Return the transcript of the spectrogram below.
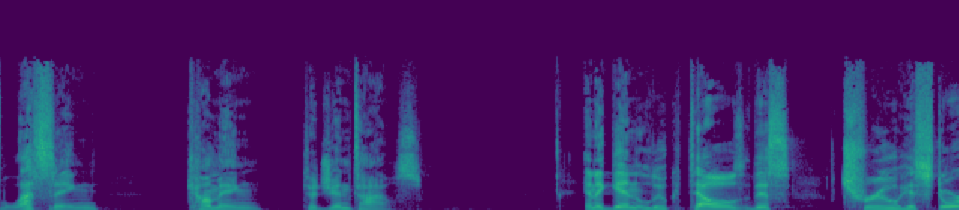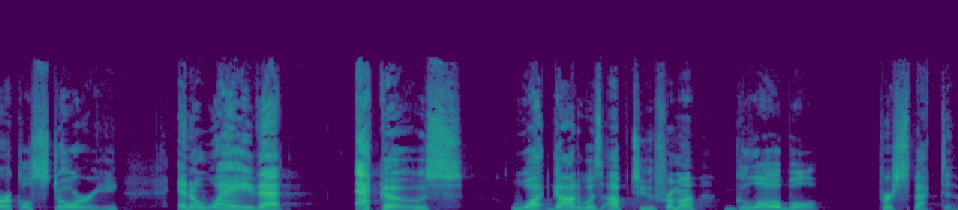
blessing coming to Gentiles. And again, Luke tells this true historical story in a way that echoes what God was up to from a global perspective.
